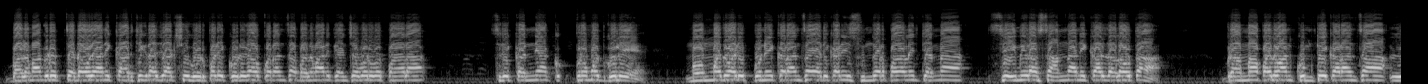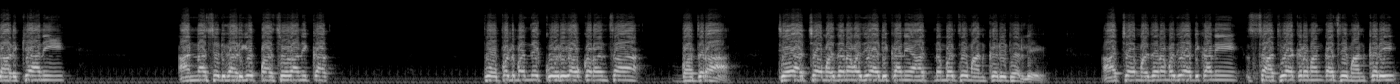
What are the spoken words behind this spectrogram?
बलमा ग्रुप तडवले आणि कार्तिक राजा अक्षय घोरपडे कोरेगावकरांचा बलमान त्यांच्याबरोबर पळाला श्री कन्या प्रमोद गुले मोहम्मदवाडी पुणेकरांचा या ठिकाणी सुंदर पळाला आणि त्यांना सेमीला सामना निकाल झाला होता. ब्रह्मा पहलवान कुमटेकरांचा लाडक्या आणि अण्णासेठ गाडगे पाचोळा आणि का पोपटमध्ये कोरेगावकरांचा भद्रा ते आजच्या मैदानामध्ये या ठिकाणी आठ नंबरचे मानकरी ठरले. आजच्या मैदानामध्ये या ठिकाणी सातव्या क्रमांकाचे मानकरी.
